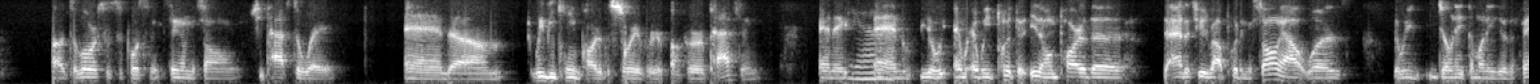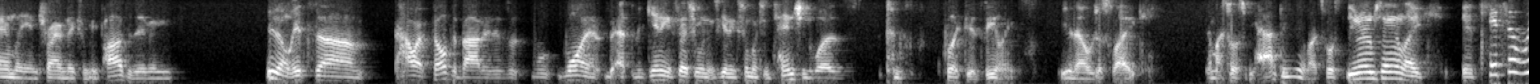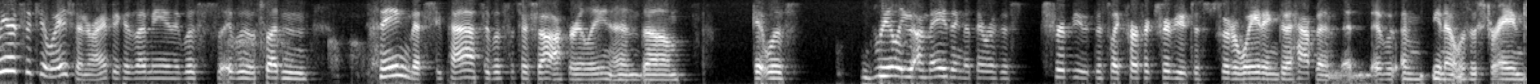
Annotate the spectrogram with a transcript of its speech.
uh, Dolores was supposed to sing on the song. She passed away, and um, we became part of the story of her of her passing. And it, Yeah. and you know and, and we put the you know and part of the the attitude about putting the song out was that we donate the money to the family and try and make something positive. And you know it's um how I felt about it is one at the beginning, especially when it was getting so much attention, was conflicted feelings. You know, just like, am I supposed to be happy? Am I supposed to, you know what I'm saying? Like, it's It's a weird situation, right? Because I mean, it was it was a sudden thing that she passed. It was such a shock, really, and um, it was really amazing that there was this tribute, this like perfect tribute, just sort of waiting to happen. And it was, and you know, it was a strange,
